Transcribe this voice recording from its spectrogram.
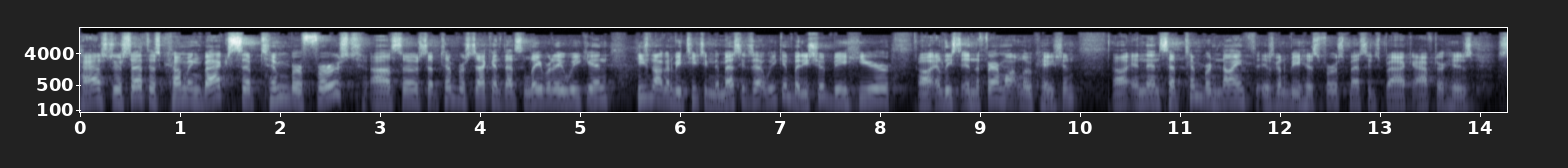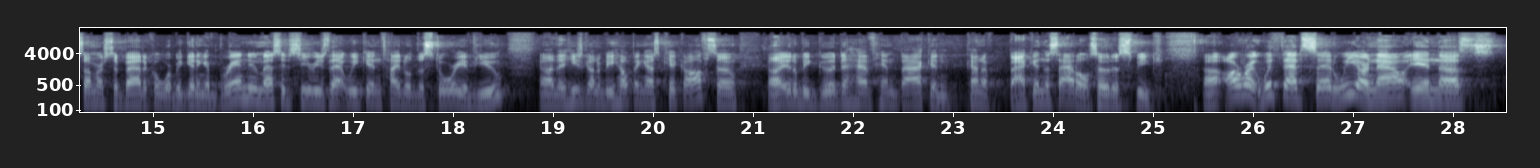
Pastor Seth is coming back September 1st. Uh, so, September 2nd, that's Labor Day weekend. He's not going to be teaching the message that weekend, but he should be here, uh, at least in the Fairmont location. Uh, and then September 9th is going to be his first message back after his summer sabbatical. We're beginning a brand new message series that weekend titled The Story of You uh, that he's going to be helping us kick off. So uh, it'll be good to have him back and kind of back in the saddle, so to speak. Uh, all right, with that said, we are now in,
